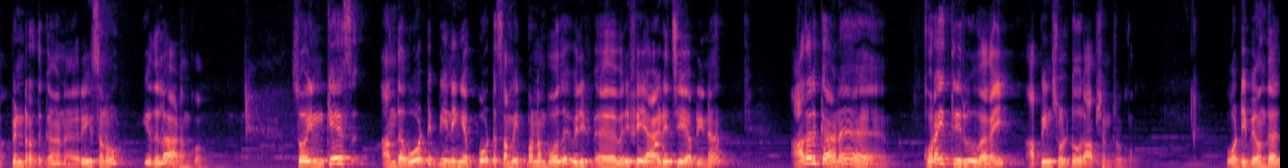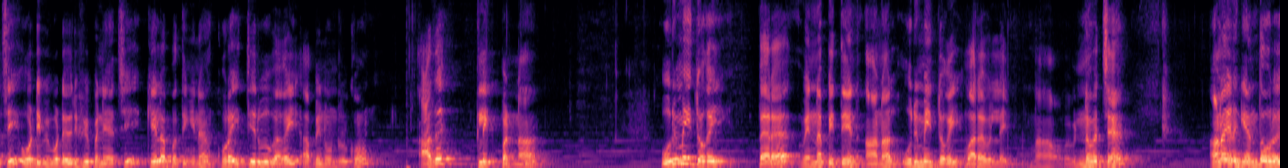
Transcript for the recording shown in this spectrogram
அப்படின்றதுக்கான ரீசனும் இதில் அடங்கும். ஸோ இன்கேஸ் அந்த ஓடிபி நீங்கள் போட்டு சப்மிட் பண்ணும்போது வெரி வெரிஃபை ஆகிடுச்சு அப்படின்னா அதற்கான குறைத்தீர்வு வகை அப்படின்னு சொல்லிட்டு ஒரு ஆப்ஷன் இருக்கும். ஓடிபி வந்தாச்சு ஓடிபி போட்டு வெரிஃபை பண்ணியாச்சு கீழே பார்த்தீங்கன்னா குறைத்தீர்வு வகை அப்படின்னு ஒன்று இருக்கும். அதை கிளிக் பண்ணால் உரிமை தொகை பெற விண்ணப்பித்தேன் ஆனால் உரிமை தொகை வரவில்லை. நான் விண்ணப்பித்தேன் ஆனால் எனக்கு எந்த ஒரு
